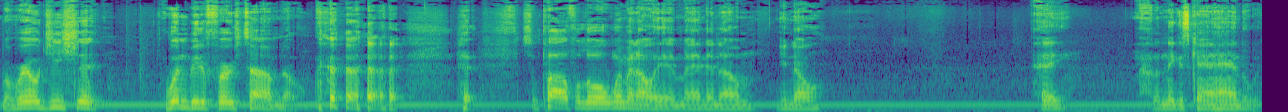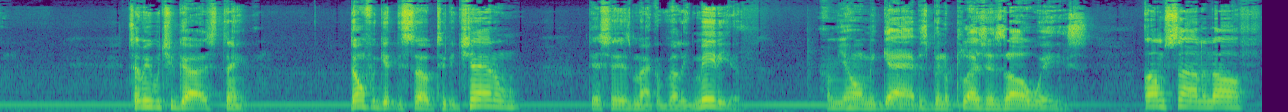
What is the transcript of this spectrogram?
But real G shit wouldn't be the first time though. Some powerful little women out here, man, and um, you know, hey, a of niggas can't handle it. Tell me what you guys think. Don't forget to sub to the channel. This is Makaveli Media. I'm your homie Gab. It's been a pleasure as always. I'm signing off.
